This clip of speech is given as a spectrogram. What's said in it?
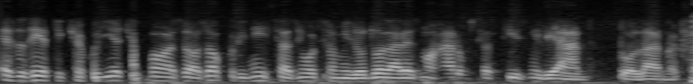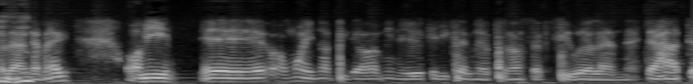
ez az érték, csak hogy értsük ma, az, az akkori 480 millió dollár, ez ma 310 milliárd dollárnak felelne uh-huh. meg, ami a mai napig a minőjük egyik legnagyobb transzakciója lenne. Tehát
